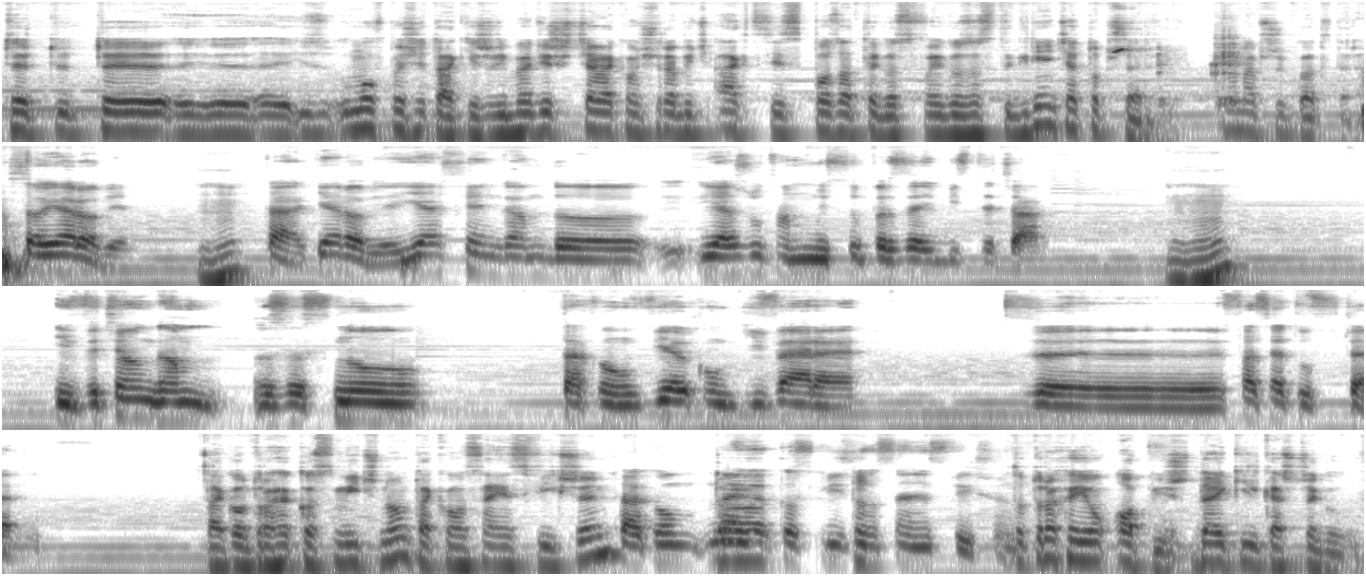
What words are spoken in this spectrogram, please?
Ty, ty, ty, y, y, umówmy się tak, jeżeli będziesz chciał jakąś robić akcję spoza tego swojego zastygnięcia, to przerwij. No na przykład teraz. Co ja robię? Mhm. Tak, ja robię. Ja sięgam do... Ja rzucam mój super zajebisty czar. Mhm. i wyciągam ze snu taką wielką giwerę z y, facetów w czerni. Taką trochę kosmiczną, taką science fiction. Taką To- mega kosmiczną to- science fiction. To trochę ją opisz, daj kilka szczegółów,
